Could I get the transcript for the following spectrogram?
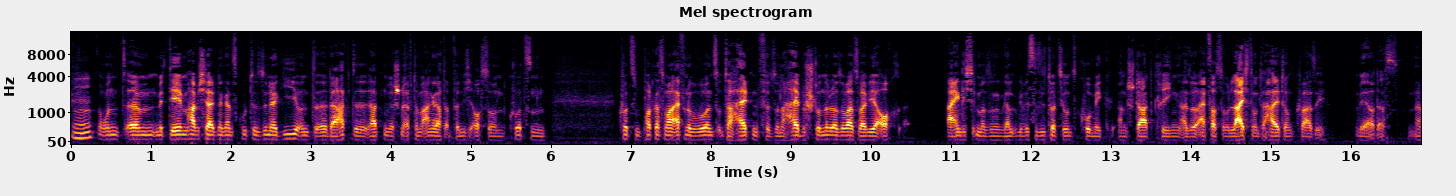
mhm. und ähm, mit dem habe ich halt eine ganz gute Synergie und äh, da hatte, hatten wir schon öfter mal angedacht, ob wir nicht auch so einen kurzen kurzen Podcast machen, einfach nur, wo wir uns unterhalten für so eine halbe Stunde oder sowas, weil wir auch eigentlich immer so eine gewisse Situationskomik an Start kriegen, also einfach so leichte Unterhaltung quasi wäre das, ne?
